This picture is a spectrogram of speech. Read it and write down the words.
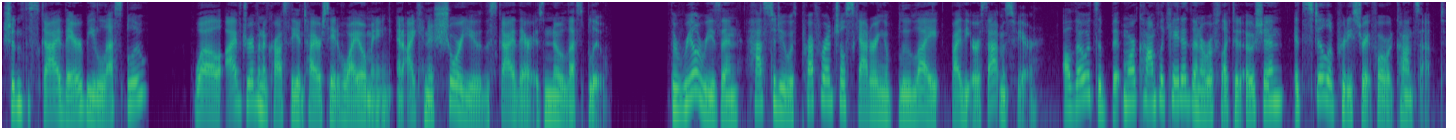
Shouldn't the sky there be less blue? Well, I've driven across the entire state of Wyoming, and I can assure you the sky there is no less blue. The real reason has to do with preferential scattering of blue light by the Earth's atmosphere. Although it's a bit more complicated than a reflected ocean, it's still a pretty straightforward concept.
